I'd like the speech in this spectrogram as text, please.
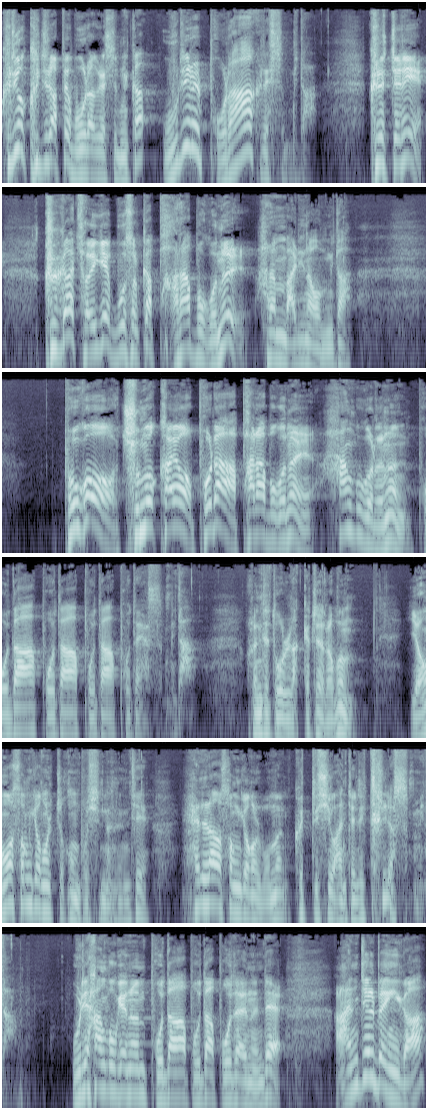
그리고 그들 앞에 뭐라 그랬습니까? 우리를 보라 그랬습니다. 그랬더니 그가 저에게 무엇을까 바라보곤을 하는 말이 나옵니다. 보고 주목하여 보라 바라보곤을 한국어로는 보다 보다 보다 보다였습니다. 그런데 놀랍게도 여러분 영어 성경을 조금 보시는지 헬라어 성경을 보면 그 뜻이 완전히 틀렸습니다. 우리 한국에는 보다 보다 보다였는데 안젤뱅이가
